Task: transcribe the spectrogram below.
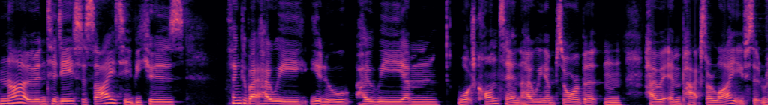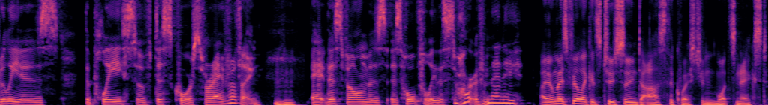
now in today's society, because think about how we, you know, how we um, watch content, how we absorb it, and how it impacts our lives. It really is the place of discourse for everything. Mm-hmm. Uh, this film is is hopefully the start of many. I almost feel like it's too soon to ask the question, what's next?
